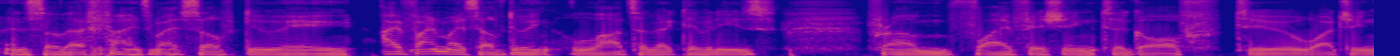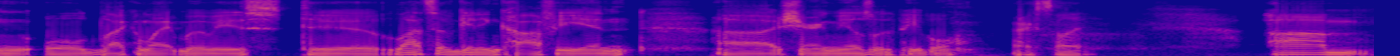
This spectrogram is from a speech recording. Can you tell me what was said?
and so that finds myself doing. I find myself doing lots of activities, from fly fishing to golf to watching old black and white movies to lots of getting coffee and uh, sharing meals with people. Excellent. Um,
